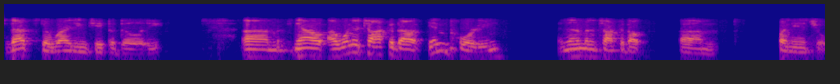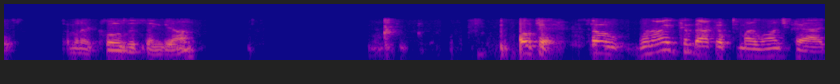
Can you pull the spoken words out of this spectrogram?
So that's the writing capability. Um, now, I want to talk about importing, and then I'm going to talk about um, financials. I'm going to close this thing down. Okay, so when I come back up to my Launchpad,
